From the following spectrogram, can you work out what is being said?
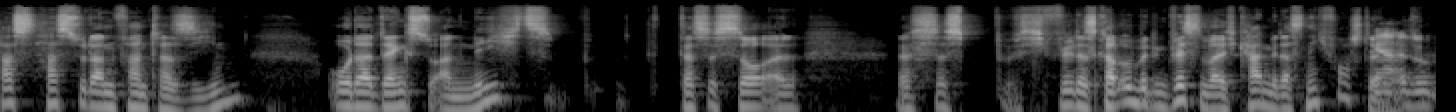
hast, hast du dann Fantasien oder denkst du an nichts? Das ist so, äh, das ist, ich will das gerade unbedingt wissen, weil ich kann mir das nicht vorstellen. Ja, also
